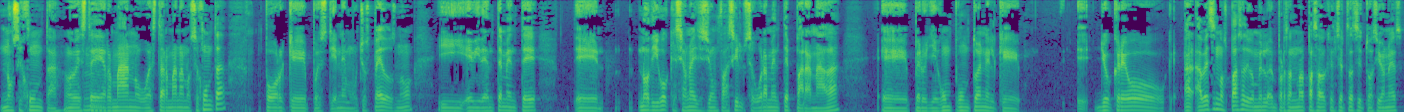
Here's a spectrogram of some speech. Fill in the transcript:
no se junta, o este hermano o esta hermana no se junta, porque pues tiene muchos pedos, ¿no? Y evidentemente, eh, no digo que sea una decisión fácil, seguramente para nada, eh, pero llega un punto en el que eh, yo creo que a, a, veces nos pasa, digo, en persona me ha pasado que en ciertas situaciones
